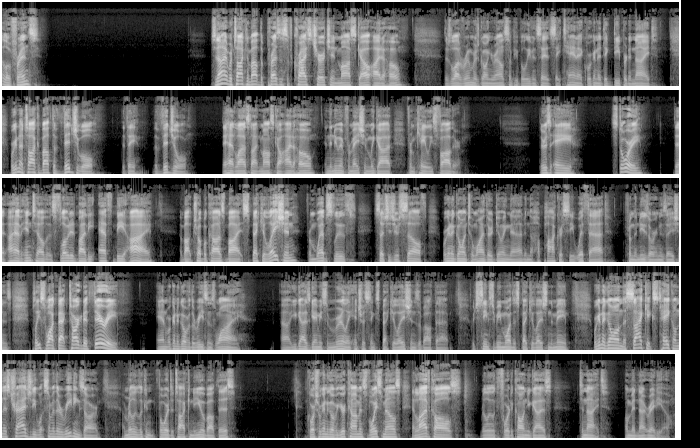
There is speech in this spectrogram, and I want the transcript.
Hello, friends. Tonight we're talking about the presence of Christ Church in Moscow, Idaho. There's a lot of rumors going around. Some people even say it's satanic. We're going to dig deeper tonight. We're going to talk about the vigil that they the vigil they had last night in Moscow, Idaho, and the new information we got from Kaylee's father. There's a story that I have intel that was floated by the FBI about trouble caused by speculation from web sleuths such as yourself. We're going to go into why they're doing that and the hypocrisy with that from the news organizations. Police walk back targeted theory, and we're going to go over the reasons why. Uh, you guys gave me some really interesting speculations about that, which seems to be more the speculation to me. We're going to go on the psychic's take on this tragedy, what some of their readings are. I'm really looking forward to talking to you about this. Of course, we're going to go over your comments, voicemails, and live calls. Really looking forward to calling you guys tonight on Midnight Radio.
